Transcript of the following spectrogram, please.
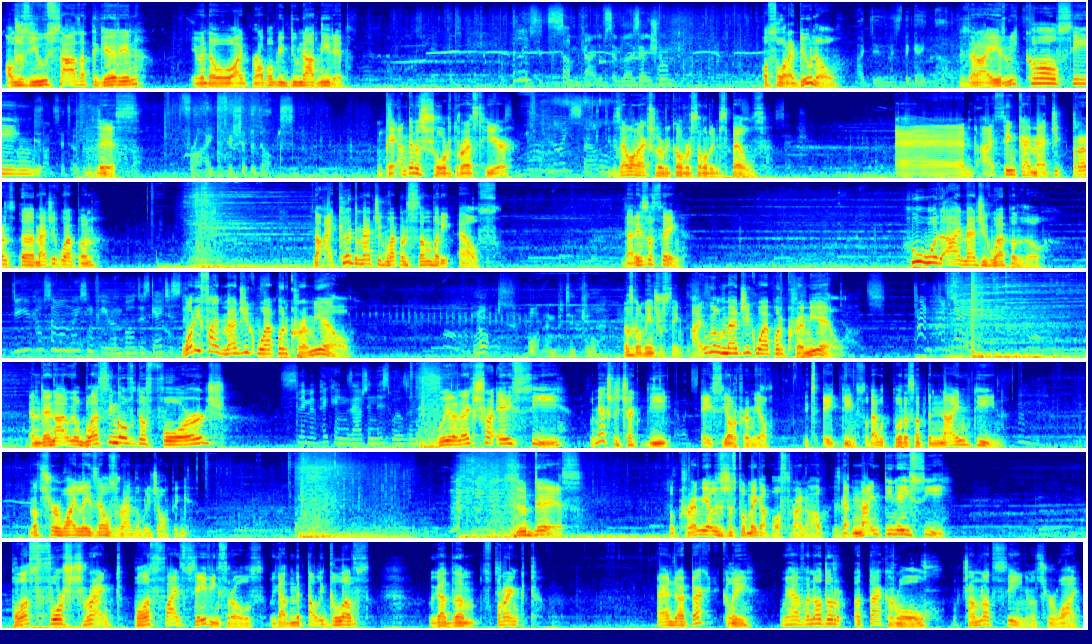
I'll just use Sazza to get in, even though I probably do not need it. Also, what I do know I do miss the gate though. is that I recall seeing this. fried fish at the docks. Okay, I'm gonna short rest here. Because I want to actually recover some of them spells. And I think I magic trans uh, magic weapon. Now I could magic weapon somebody else. That is a thing. Who would I magic weapon though? Do you have someone waiting for you in Baldur's Gate? What if I magic weapon Cremiel? Not one in particular. This is gonna be interesting. I will magic weapon Cremiel. And then I will Blessing of the Forge Slimmer pickings out in this wilderness. with an extra AC. Let me actually check the AC on Cremiel. It's 18, so that would put us up to 19. Not sure why Lae'zel's randomly jumping. Do this. So Cremiel is just Omega buffed right now. He's got 19 AC. Plus 4 strength, plus 5 saving throws. We got metallic gloves. We got them strength. And uh, technically, we have another attack roll, which I'm not seeing, not sure why.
